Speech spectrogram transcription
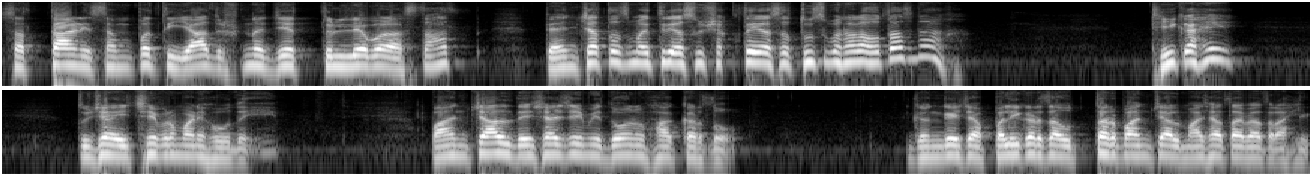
सत्ता आणि संपत्ती या दृष्टीनं जे तुल्यबळ असतात त्यांच्यातच मैत्री असू शकते असं तूच म्हणाला होतास ना? ठीक आहे. तुझ्या इच्छेप्रमाणे होऊ दे. पांचाल देशाचे मी दोन भाग करतो. गंगेच्या पलीकडचा उत्तर पांचाल माझ्या ताब्यात राहील.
